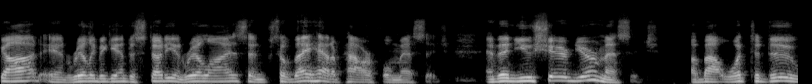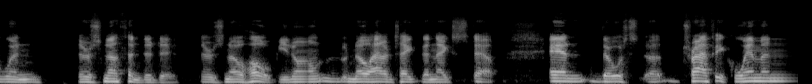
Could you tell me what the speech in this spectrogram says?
God and really began to study and realize. And so they had a powerful message. And then you shared your message about what to do when there's nothing to do. There's no hope. You don't know how to take the next step. And there was uh, traffic women,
